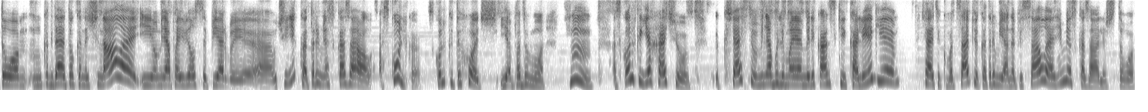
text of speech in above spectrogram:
то когда я только начинала, и у меня появился первый э, ученик, который мне сказал, а сколько? Сколько ты хочешь? И я подумала, хм, а сколько я хочу? К счастью, у меня были мои американские коллеги, чатик в WhatsApp, которым я написала, и они мне сказали, что,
